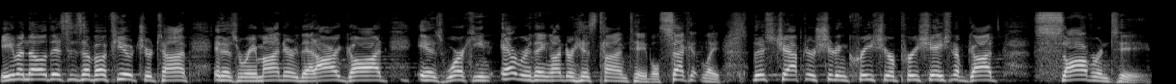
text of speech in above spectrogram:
Even though this is of a future time, it is a reminder that our God is working everything under his timetable. Secondly, this chapter should increase your appreciation of God's sovereignty.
